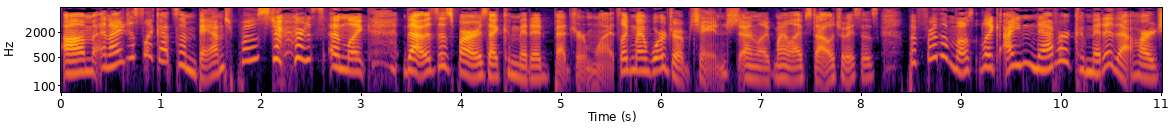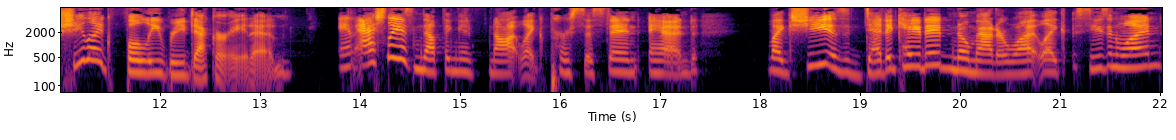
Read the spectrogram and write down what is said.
Um and I just like got some band posters and like that was as far as I committed bedroom wise. Like my wardrobe changed and like my lifestyle choices. But for the most like I never committed that hard. She like fully redecorated. And Ashley is nothing if not like persistent and like she is dedicated no matter what. Like season 1,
